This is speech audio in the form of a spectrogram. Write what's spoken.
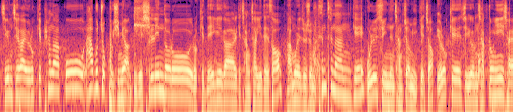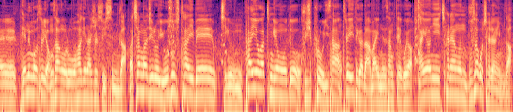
지금 제가 이렇게 펴놨고 하부 쪽 보시면 이제 실린더로 이렇게 네 개가 이렇게 장착이 돼서 아무래도 좀 튼튼한 게 올릴 수 있는 장점이 있겠죠. 이렇게 지금 작동이 잘 되는 것을 영상으로 확인하실 수 있습니다. 마찬가지로 요소수 타입의 지금 타이어 같은 경우도 90% 이상 트레이드가 남아 있는 상태고요. 당연히 차량은 무사고 차량입니다.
